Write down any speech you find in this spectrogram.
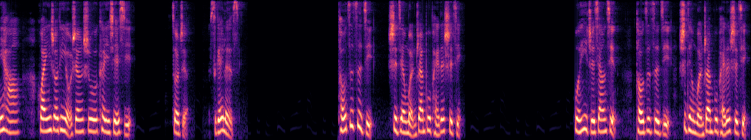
你好，欢迎收听有声书《刻意学习》，作者 Scalers。投资自己是件稳赚不赔的事情。我一直相信，投资自己是件稳赚不赔的事情。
